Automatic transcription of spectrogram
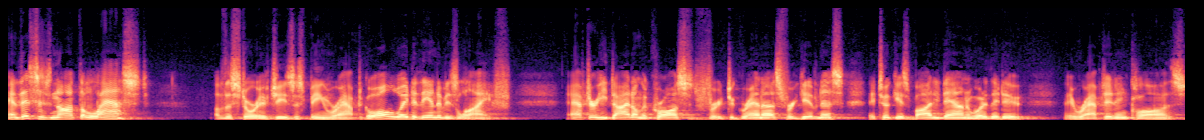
And this is not the last of the story of Jesus being wrapped. Go all the way to the end of his life. After he died on the cross for, to grant us forgiveness, they took his body down, and what did they do? They wrapped it in cloths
